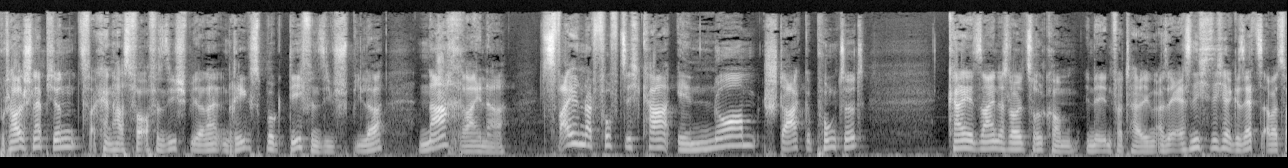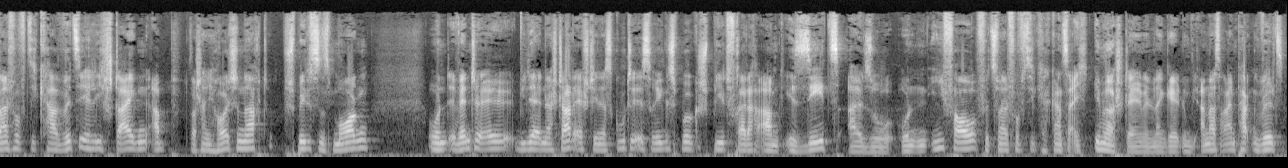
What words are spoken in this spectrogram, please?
Brutales Schnäppchen, zwar kein HSV-Offensivspieler, nein, ein Regensburg-Defensivspieler. Nachreiner. 250k, enorm stark gepunktet. Kann jetzt sein, dass Leute zurückkommen in der Innenverteidigung. Also er ist nicht sicher gesetzt, aber 250k wird sicherlich steigen ab wahrscheinlich heute Nacht, spätestens morgen. Und eventuell wieder in der Startelf stehen. Das Gute ist, Regensburg spielt Freitagabend. Ihr seht's also. Und ein IV für 250k kannst du eigentlich immer stellen, wenn du dein Geld irgendwie anders reinpacken willst.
